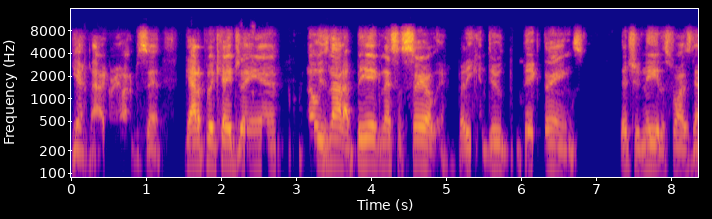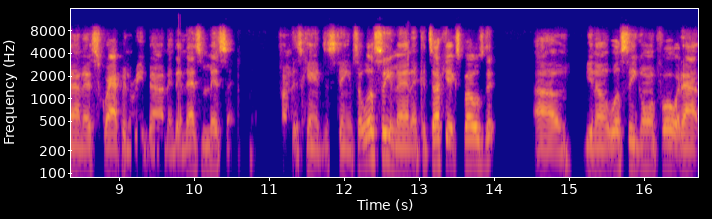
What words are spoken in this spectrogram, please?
Yeah, I agree 100. percent Got to put KJ in. No, he's not a big necessarily, but he can do big things that you need as far as down there scrapping, rebounding, and that's missing from this Kansas team. So we'll see, man. And Kentucky exposed it. Um, you know, we'll see going forward how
